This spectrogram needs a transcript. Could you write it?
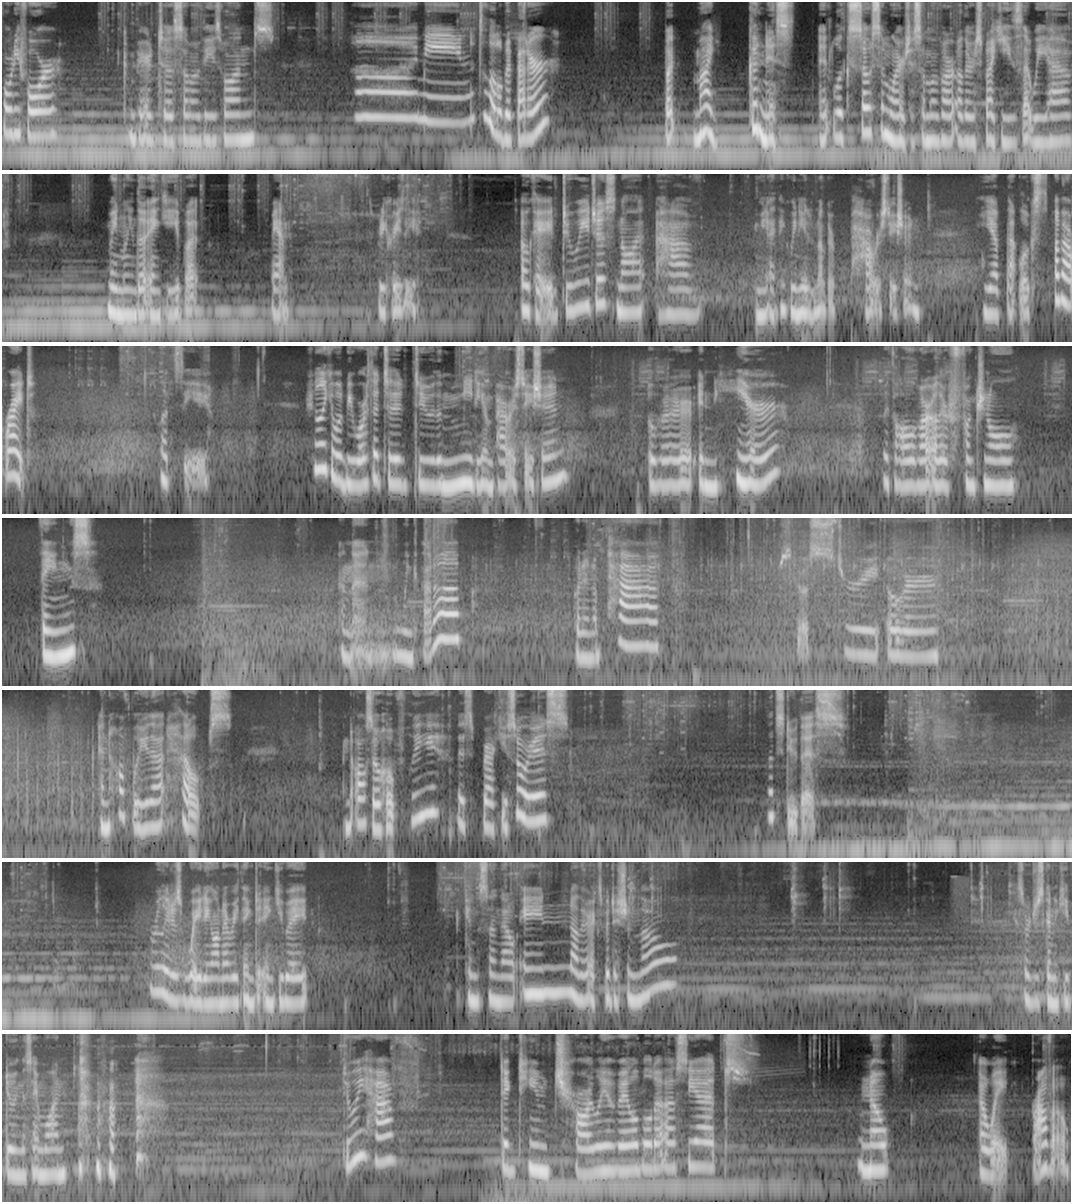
Forty-four compared to some of these ones. Uh, I mean, it's a little bit better. But my goodness, it looks so similar to some of our other spikies that we have mainly the Anki, but man, it's pretty crazy. Okay, do we just not have... I mean, I think we need another power station. Yep, that looks about right. Let's see. I feel like it would be worth it to do the medium power station over in here with all of our other functional things. and then link that up, put in a path, just go straight over, and hopefully that helps. And also hopefully this Brachiosaurus, let's do this. really just waiting on everything to incubate. I can send out another expedition though. Guess we're just gonna keep doing the same one. Do we have Dig Team Charlie available to us yet? Nope. Oh wait, Bravo.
